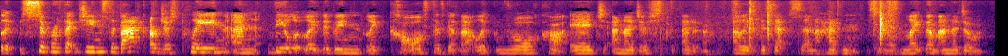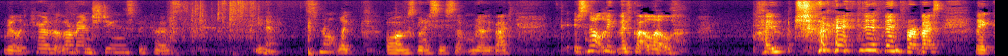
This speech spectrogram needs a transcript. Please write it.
like super thick jeans. The back are just plain and they look like they've been like cut off. They've got that like raw cut edge and I just, I don't know, I like the zips and I hadn't seen anything like them and I don't really care that they're men's jeans because, you know, it's not like, oh I was going to say something really bad. It's not like they've got a little pouch or anything for a bit. Like,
